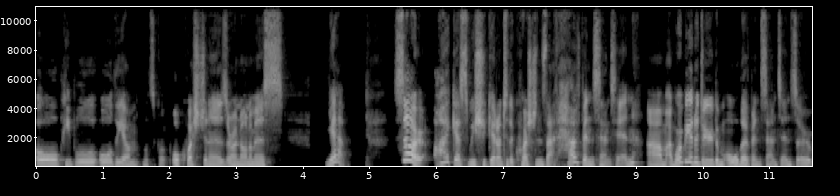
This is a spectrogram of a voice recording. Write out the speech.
All people, all the um what's it called? All questioners are anonymous. Yeah. So, I guess we should get onto the questions that have been sent in. Um, I won't be able to do them all that have been sent in, so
